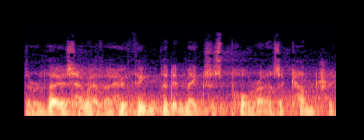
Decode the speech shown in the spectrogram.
There are those, however, who think that it makes us poorer as a country.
